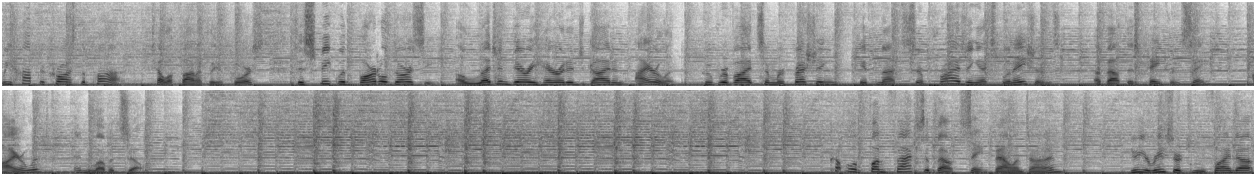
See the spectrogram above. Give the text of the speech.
we hopped across the pond, telephonically of course, to speak with Bartle D'Arcy, a legendary heritage guide in Ireland, who provides some refreshing, if not surprising, explanations about this patron saint, Ireland, and love itself. A couple of fun facts about St. Valentine. Do your research and you find out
